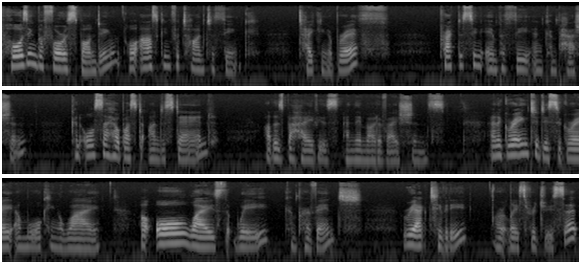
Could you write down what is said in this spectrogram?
Pausing before responding or asking for time to think, taking a breath, practicing empathy and compassion can also help us to understand others' behaviours and their motivations. And agreeing to disagree and walking away are all ways that we can prevent reactivity or at least reduce it,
